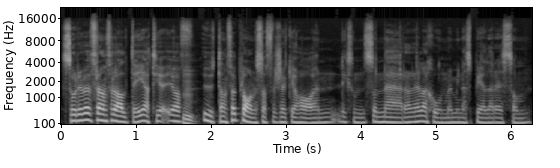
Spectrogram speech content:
så det är väl framförallt det att jag, jag mm. utanför plan så försöker jag ha en liksom, så nära relation med mina spelare som,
